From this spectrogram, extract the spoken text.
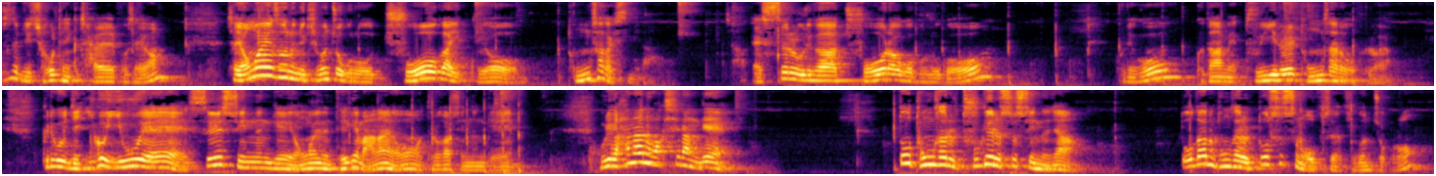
선생님이 적을 테니까 잘 보세요. 자, 영어에서는 기본적으로 주어가 있고요. 동사가 있습니다. 자, S를 우리가 주어라고 부르고 그리고 그 다음에 V를 동사라고 불러요. 그리고 이제 이거 이후에 쓸 수 있는 게 영어에는 되게 많아요. 들어갈 수 있는 게. 우리가 하나는 확실한 게 또 동사를 두 개를 쓸 수 있느냐? 또 다른 동사를 또 쓸 수는 없어요. 기본적으로.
